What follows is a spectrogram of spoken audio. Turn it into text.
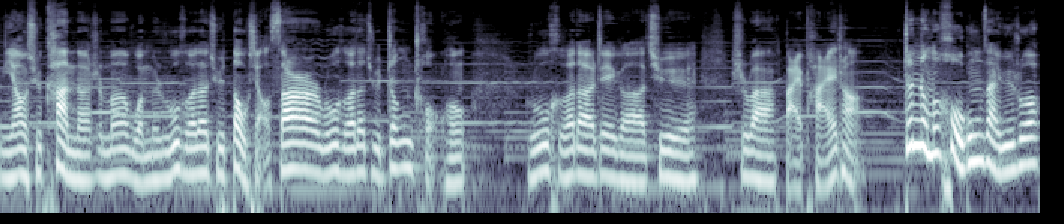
你要去看的什么，我们如何的去斗小三儿，如何的去争宠，如何的这个去是吧摆排场。真正的后宫在于说，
